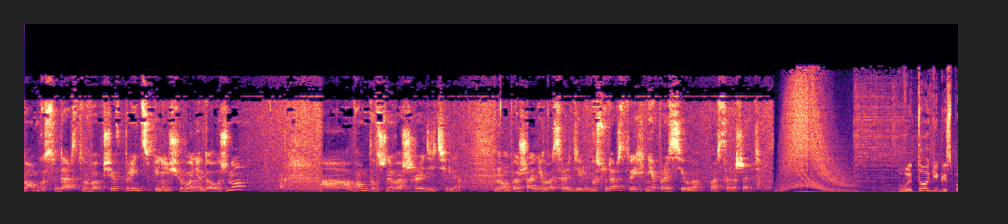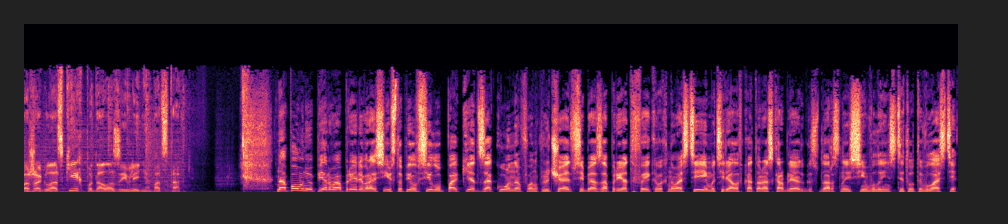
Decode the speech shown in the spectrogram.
вам государство вообще в принципе ничего не должно, а вам должны ваши родители. Ну, потому что они вас родили. Государство их не просило вас рожать. В итоге госпожа Гладских подала заявление об отставке. Напомню, 1 апреля в России вступил в силу пакет законов. Он включает в себя запрет фейковых новостей и материалов, которые оскорбляют государственные символы и институты власти.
